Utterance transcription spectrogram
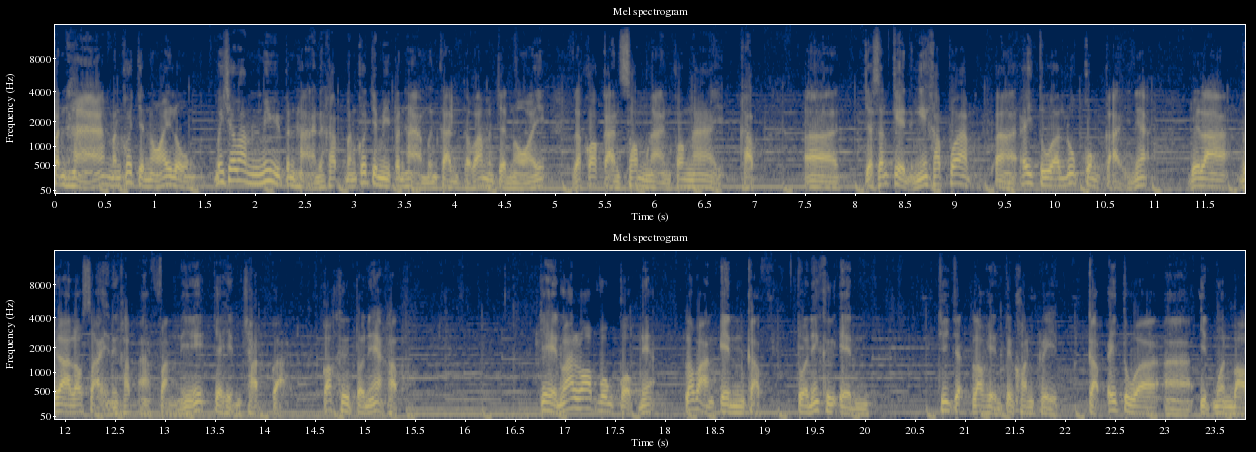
ปัญหามันก็จะน้อยลง ไม่ใช่ว่ามันไม่มีปัญหานะครับ มันก็จะมีปัญหาเหมือนกัน แต่ว่ามันจะน้อย แล้วก็การซ่อมงานก็ง่ายครับจะสังเกตอย่างนี้ครับว่าอไอ้ตัวลูกกรงไก่เนี่ยเวลาเวลาเราใส่นะครับฝั่งนี้จะเห็นชัดกว่า ก็คือตัวนี้ครับ จะเห็นว่ารอบวงกบเนี่ยระหว่าง N กับตัวนี้คือ N ที่จะเราเห็นเป็นคอนกรีตกับไอ้ตัวออิฐมวลเบา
